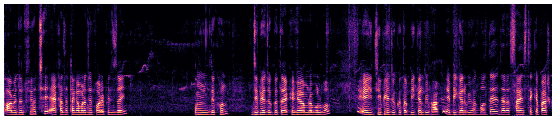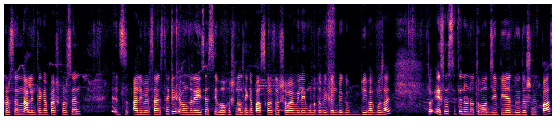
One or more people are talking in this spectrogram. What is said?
আবেদন ফি হচ্ছে এক হাজার টাকা আমরা যদি পরের পেজে যাই। দেখুন, জিপিএ যোগ্যতা এক একে আমরা বলব। এই জিপিএ যোগ্যতা বিজ্ঞান বিভাগ। এই বিজ্ঞান বিভাগ বলতে যারা সায়েন্স থেকে পাশ করছেন, আলিম থেকে পাশ করছেন আলিমের সায়েন্স থেকে এবং যারা এইচএসসি ভোকেশনাল থেকে পাস করেছেন, সবাই মিলেই মূলত বিজ্ঞান বিভাগ বোঝায়। তো এসএসসিতে ন্যূনতম জিপিএ দুই দশমিক পাঁচ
